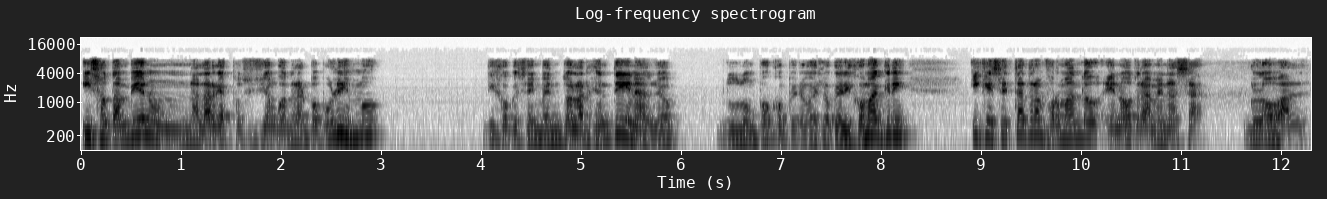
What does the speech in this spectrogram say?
hizo también una larga exposición contra el populismo, dijo que se inventó la Argentina, yo dudo un poco, pero es lo que dijo Macri, y que se está transformando en otra amenaza global.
